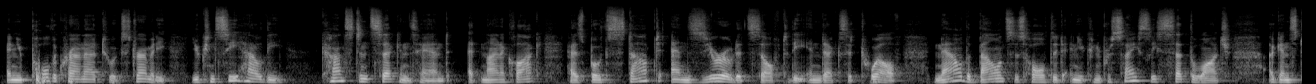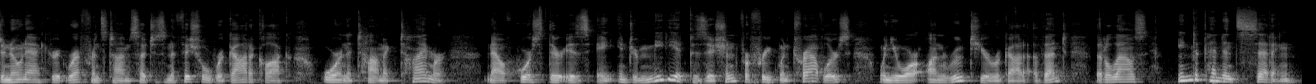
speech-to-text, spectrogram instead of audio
and you pull the crown out to extremity, you can see how the constant seconds hand at 9 o'clock has both stopped and zeroed itself to the index at 12. Now the balance is halted and you can precisely set the watch against a known accurate reference time such as an official regatta clock or an atomic timer. Now, of course, there is a intermediate position for frequent travelers when you are en route to your regatta event that allows independent setting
